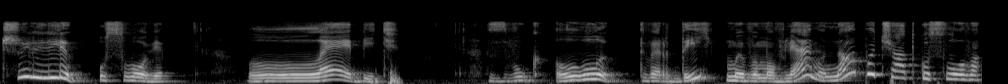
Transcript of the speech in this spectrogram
чи Л у слові. Лебідь. Звук Л твердий ми вимовляємо на початку слова,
